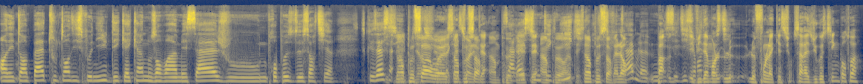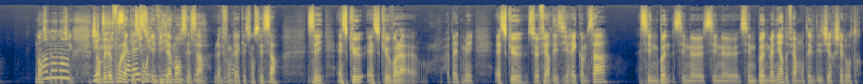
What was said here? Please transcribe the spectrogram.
en n'étant pas tout le temps disponible dès que quelqu'un nous envoie un message ou nous propose de sortir? Parce que ça, C'est un peu ça, sûr, ouais, la c'est un peu ça. un peu, ça reste était une un peu technique. C'est un peu ça. mais différent. évidemment, du le, fond de la question, ça reste du ghosting pour toi? Non, Non, c'est pas non, du non. Non, mais le fond de la question, évidemment, c'est ça. Le fond de ouais. la question, c'est ça. C'est est-ce que, est-ce que, voilà, je répète, mais est-ce que se faire désirer comme ça, c'est une bonne, c'est une, c'est une, c'est une bonne manière de faire monter le désir chez l'autre?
